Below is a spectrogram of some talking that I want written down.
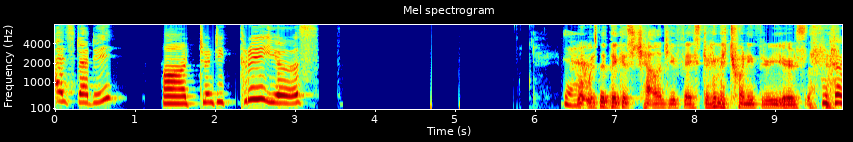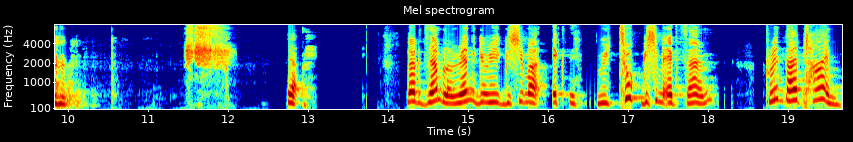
I study uh, 23 years. Yeah. What was the biggest challenge you faced during the 23 years? yeah. For example, when we Geshema, we took Geshema exam, during that time,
